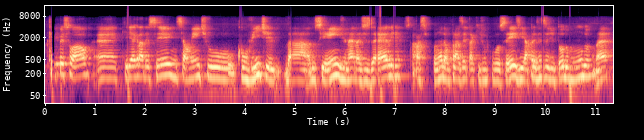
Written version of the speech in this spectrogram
Ok, pessoal, é, queria agradecer inicialmente o convite da, do Cienge, né, da Gisele, estar participando, é um prazer estar aqui junto com vocês e a presença de todo mundo, né,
